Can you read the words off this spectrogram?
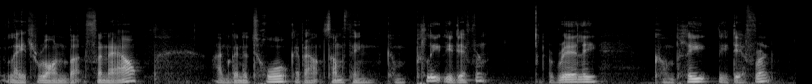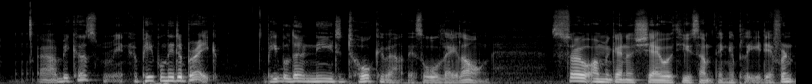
later on, but for now, I'm going to talk about something completely different really completely different uh, because you know, people need a break. People don't need to talk about this all day long. So I'm going to share with you something completely different.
